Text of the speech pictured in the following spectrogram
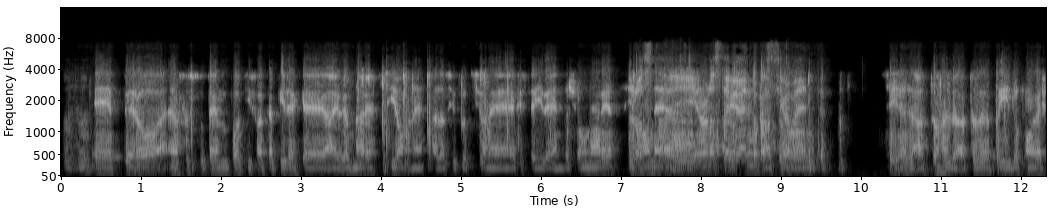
uh-huh. eh, però allo stesso tempo ti fa capire che hai una reazione alla situazione che stai vivendo, cioè una reazione. Non la stai, non la stai vivendo passivamente. Sì, esatto, esatto. Poi dopo magari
